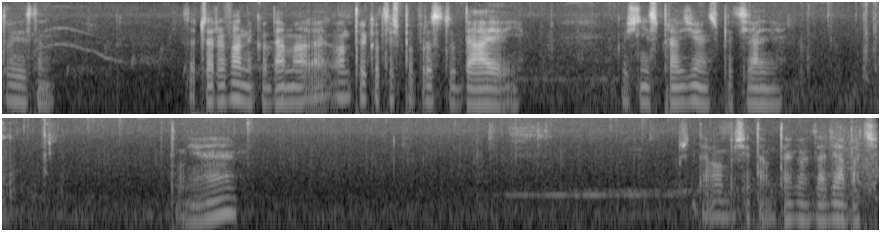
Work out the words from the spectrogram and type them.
Tu jest ten zaczarowany Kodama, ale on tylko coś po prostu daje i jakoś nie sprawdziłem specjalnie. Tu nie. Przydałoby się tamtego zadziabać.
